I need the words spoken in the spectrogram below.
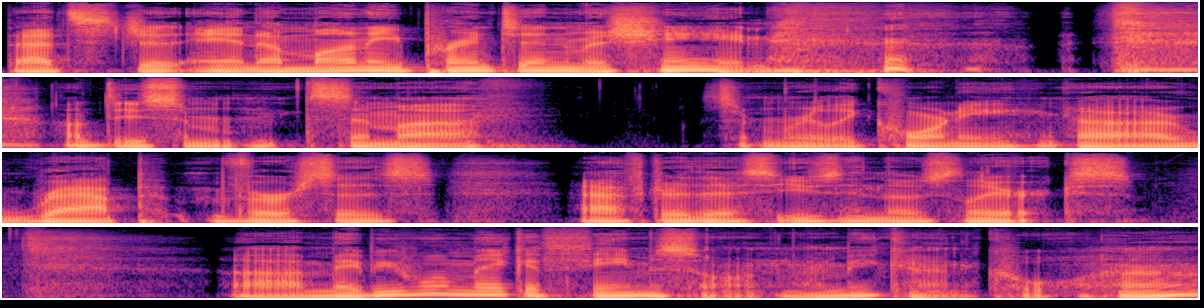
that's just and a money printing machine. I'll do some some uh some really corny uh, rap verses after this using those lyrics. Uh, maybe we'll make a theme song. That'd be kind of cool, huh?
